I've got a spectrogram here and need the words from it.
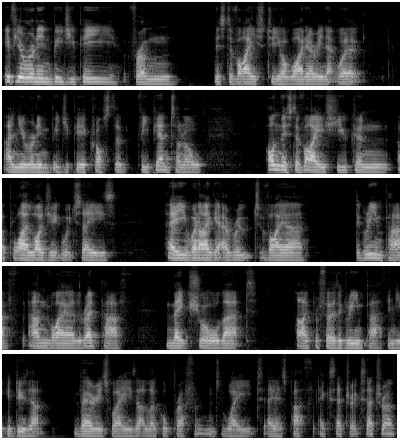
If you're running BGP from this device to your wide area network and you're running BGP across the VPN tunnel, on this device you can apply logic which says, hey, when I get a route via the green path and via the red path, make sure that I prefer the green path, and you can do that various ways, that local preference, weight, AS path, etc., etc.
